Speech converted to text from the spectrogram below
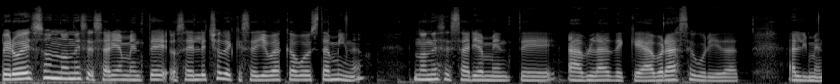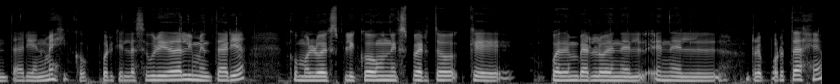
Pero eso no necesariamente, o sea, el hecho de que se lleve a cabo esta mina no necesariamente habla de que habrá seguridad alimentaria en México, porque la seguridad alimentaria, como lo explicó un experto que pueden verlo en el en el reportaje.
